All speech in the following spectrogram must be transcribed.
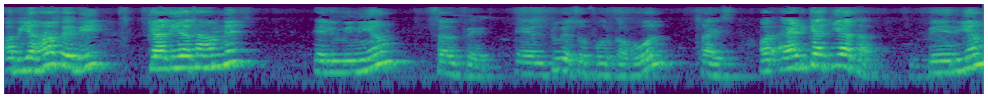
अब यहाँ पे भी क्या लिया था हमने? Aluminium sulphate L two SO four का होल थ्राइस और ऐड क्या किया था? Barium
